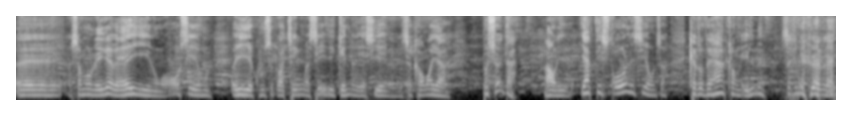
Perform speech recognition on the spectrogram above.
Øh, som hun ikke har været i i nogle år, siger hun. Og jeg kunne så godt tænke mig at se det igen, og jeg siger, jamen, så kommer jeg på søndag. Ravne, ja, det er strålende, siger hun så. Kan du være her kl. 11? Så kan vi køre ned.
